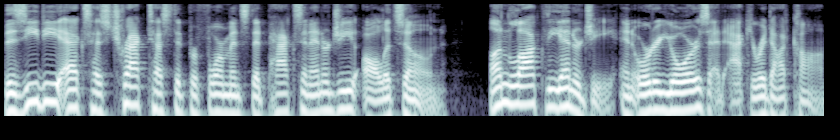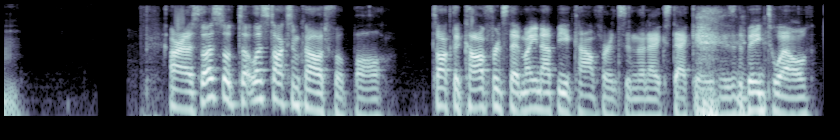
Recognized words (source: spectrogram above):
the ZDX has track tested performance that packs an energy all its own. Unlock the energy and order yours at Acura.com. All right, so let's let's talk some college football talk the conference that might not be a conference in the next decade is the Big 12.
